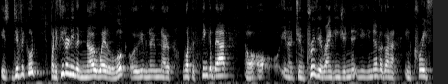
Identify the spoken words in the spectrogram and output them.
is difficult. But if you don't even know where to look or you even know what to think about, or, or you know, to improve your rankings, you ne- you're never going to increase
